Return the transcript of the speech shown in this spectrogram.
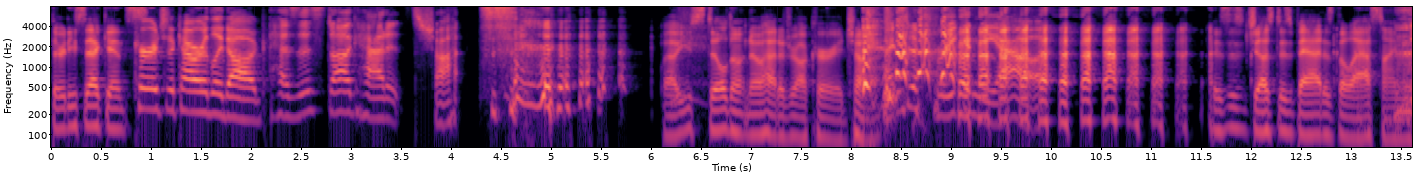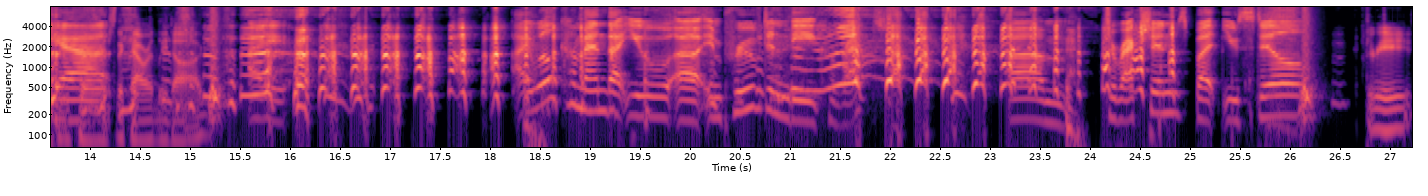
30 seconds. Courage the Cowardly Dog? Has this dog had its shots? Wow, you still don't know how to draw courage, huh? kind of freaking me out. this is just as bad as the last time you Yeah. Courage the Cowardly Dog. I- I will commend that you uh, improved in the correct um, directions, but you still Three,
